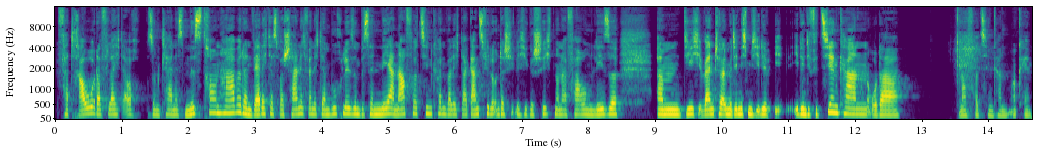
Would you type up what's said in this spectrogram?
vertraue oder vielleicht auch so ein kleines Misstrauen habe, dann werde ich das wahrscheinlich, wenn ich dein Buch lese, ein bisschen näher nachvollziehen können, weil ich da ganz viele unterschiedliche Geschichten und Erfahrungen lese, ähm, die ich eventuell, mit denen ich mich identifizieren kann oder nachvollziehen kann. Okay.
